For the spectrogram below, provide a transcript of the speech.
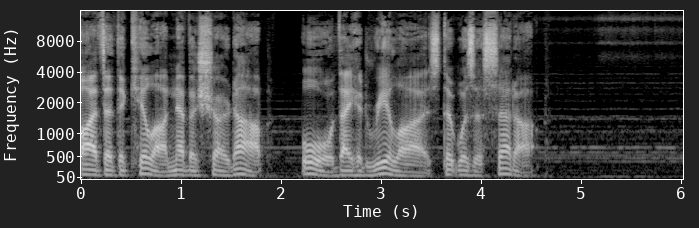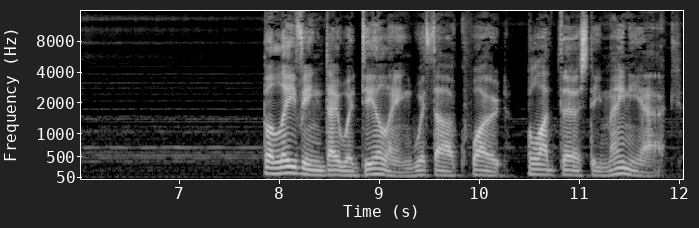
Either the killer never showed up or they had realised it was a setup. Believing they were dealing with a quote, bloodthirsty maniac,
